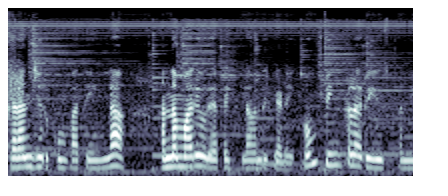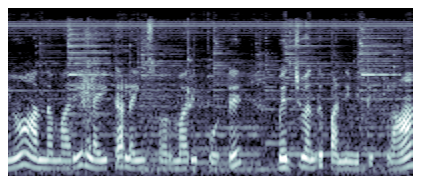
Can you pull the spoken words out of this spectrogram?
கிளஞ்சிருக்கும் பார்த்தீங்களா அந்த மாதிரி ஒரு எஃபெக்டில் வந்து கிடைக்கும். பிங்க் கலர் யூஸ் பண்ணியும் அந்த மாதிரி லைட்டாக லைன்ஸ் வர மாதிரி போட்டு மெர்ச் வந்து பண்ணி விட்டுக்கலாம்.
